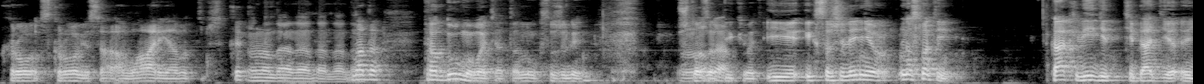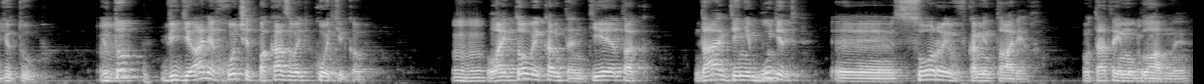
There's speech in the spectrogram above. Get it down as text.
кро- с кровью, авария, вот, как- Ну, да, да, да, да. да. надо продумывать это, ну, к сожалению, что Ну да. запикивать. И, и, к сожалению, ну смотри, как видит тебя э, YouTube? YouTube в идеале хочет показывать котиков, Мгм. лайтовый контент, деток, да, где не будет э, ссоры в комментариях. Вот это ему главное.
